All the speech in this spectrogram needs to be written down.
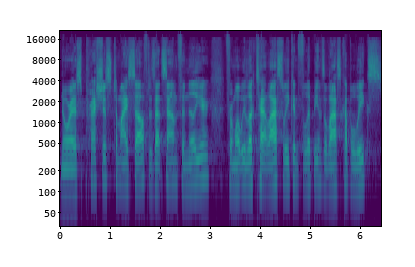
nor as precious to myself. Does that sound familiar from what we looked at last week in Philippians, the last couple weeks?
